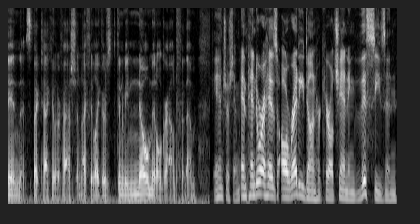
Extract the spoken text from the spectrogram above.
in spectacular fashion. I feel like there's going to be no middle ground for them. Interesting. And Pandora has already done her Carol Channing this season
